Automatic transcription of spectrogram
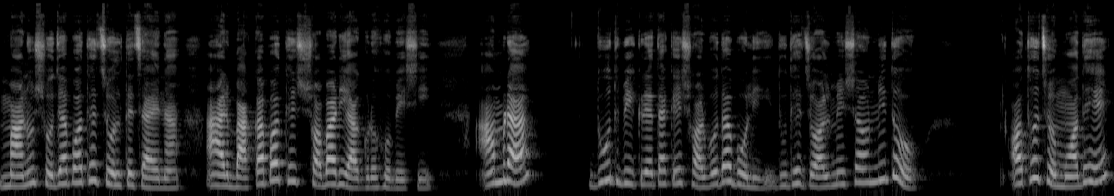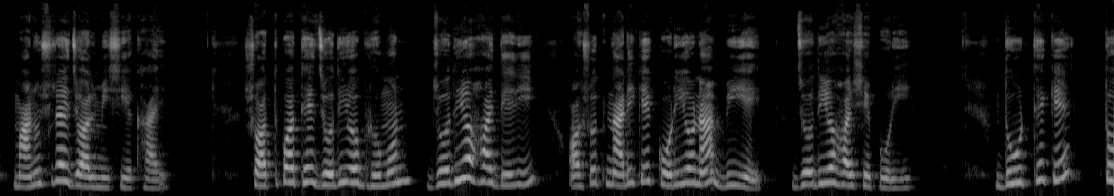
মানুষ সোজা পথে চলতে চায় না, আর বাঁকা পথে সবারই আগ্রহ বেশি। আমরা দুধ বিক্রেতাকে সর্বদা বলি, দুধে জল মেশাওনি তো? অথচ মদে মানুষরাই জল মিশিয়ে খায়। সৎপথে যদিও ভ্রমণ, যদিও হয় দেরি, অসৎ নারীকে করিও না বিয়ে, যদিও হয় সে পড়ি দূর থেকে তো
